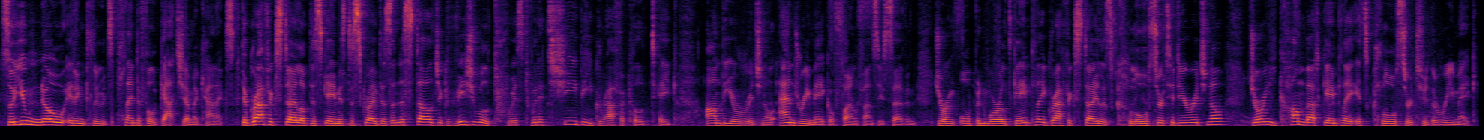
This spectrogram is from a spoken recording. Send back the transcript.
so you know it includes plentiful gacha mechanics. The graphic style of this game is described as a nostalgic visual twist with a chibi graphical take on the original and remake of Final Fantasy VII. During open world gameplay, graphic style is closer to the original. During combat gameplay, it's closer to the remake.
